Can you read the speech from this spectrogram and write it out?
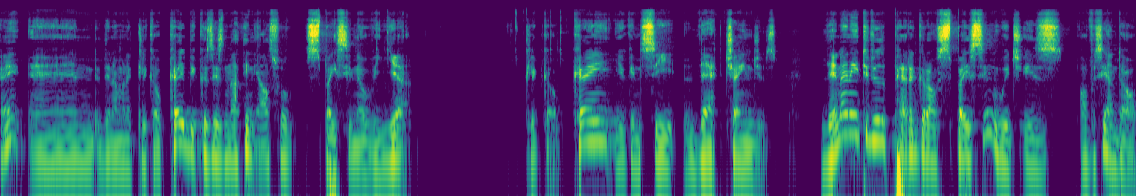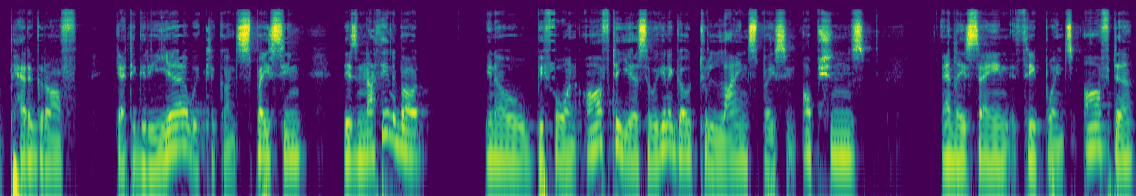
Okay, and then I'm going to click OK because there's nothing else for spacing over here. Click OK, you can see that changes. Then I need to do the paragraph spacing, which is obviously under our paragraph category here. We click on spacing. There's nothing about, you know, before and after here. So we're going to go to line spacing options and they're saying three points after.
